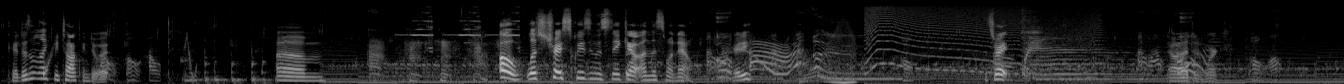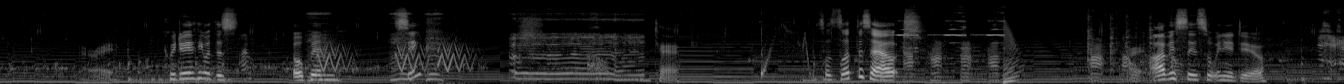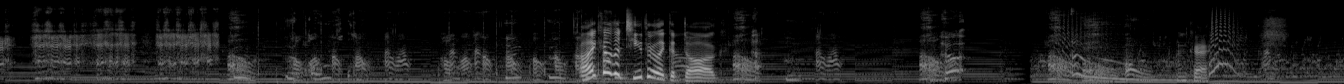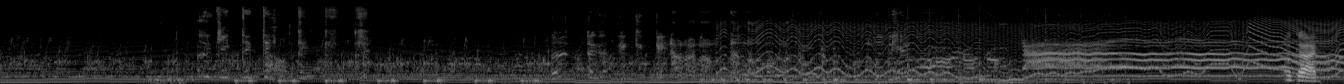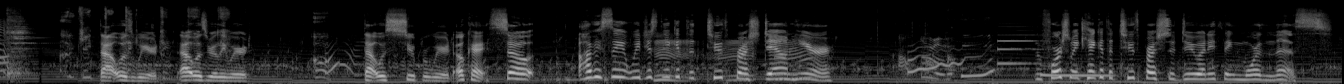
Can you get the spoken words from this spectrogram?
Okay, it doesn't like me talking to it. Um. Oh, let's try squeezing the snake out on this one now. Ready? That's right. No, that didn't work. Alright. Can we do anything with this open sink? Okay. So let's let this out. Alright, obviously this is what we need to do. I like how the teeth are like a dog. Okay. Oh god. That was weird. That was really weird. That was super weird. Okay, so obviously we just need to get the hmm. toothbrush down here. Unfortunately, we can't get the toothbrush to do anything more than this.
